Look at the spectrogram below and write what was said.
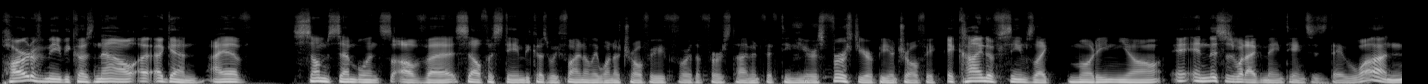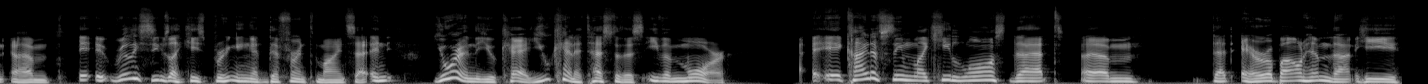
part of me, because now again, I have some semblance of uh, self-esteem because we finally won a trophy for the first time in 15 years, first European trophy. It kind of seems like Mourinho, a- and this is what I've maintained since day one. Um, it, it really seems like he's bringing a different mindset, and you're in the UK, you can attest to this even more. It- kind of seemed like he lost that um, that air about him that he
